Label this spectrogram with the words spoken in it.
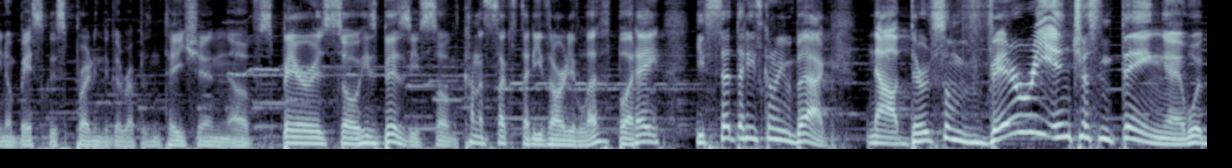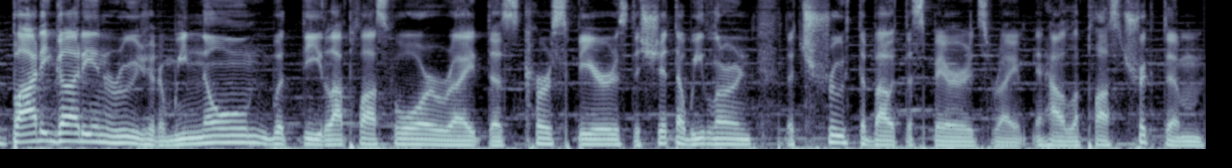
You know, basically spreading the good representation of spirits. So he's busy. So it kind of sucks that he's already left. But hey, he said that he's gonna be back. Now, there's some very interesting thing uh, with Badigadi and Ruijerd. And we know with the Laplace War, right? The cursed spirits, the shit that we learned, the truth about the spirits, right? And how Laplace tricked them.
